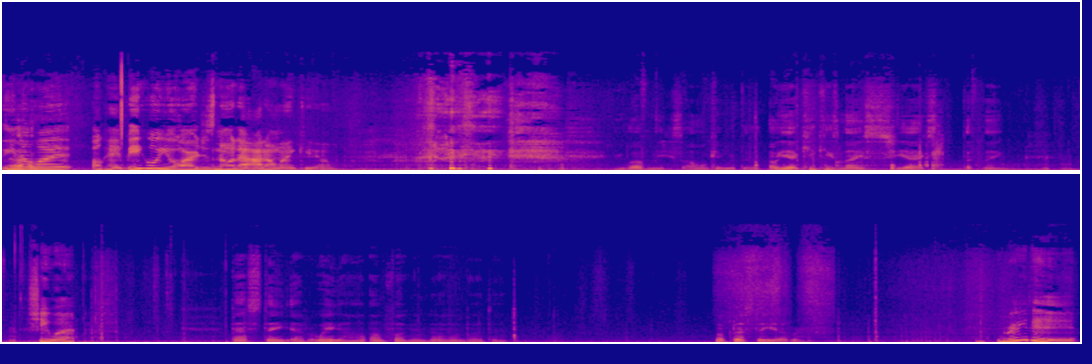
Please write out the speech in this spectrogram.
you know what? Okay, be who you are. Just know that I don't like you. You love me, so I'm okay with that. Oh yeah, Kiki's nice. She acts the thing. She what? Best date ever. Wait, huh? I'm fucking talking about that. What best date ever? Read it.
